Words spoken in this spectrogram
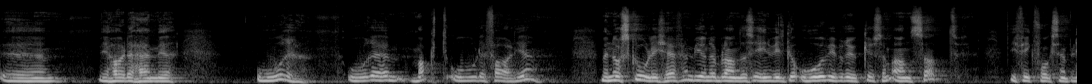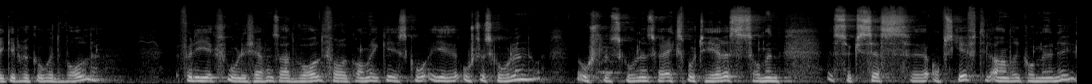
Uh, vi har det her med ord. Ordet er makt, ord er farlige. Men når skolesjefen begynner å blande seg inn hvilke ord vi bruker som ansatt Vi fikk f.eks. ikke bruke ordet vold. Fordi skolesjefen sa at vold forekommer ikke i, sko i Oslo-skolen. Oslo-skolen skal eksporteres som en suksessoppskrift til andre kommuner.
